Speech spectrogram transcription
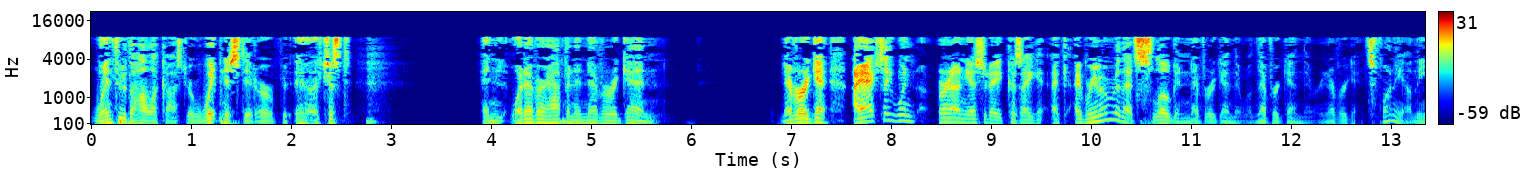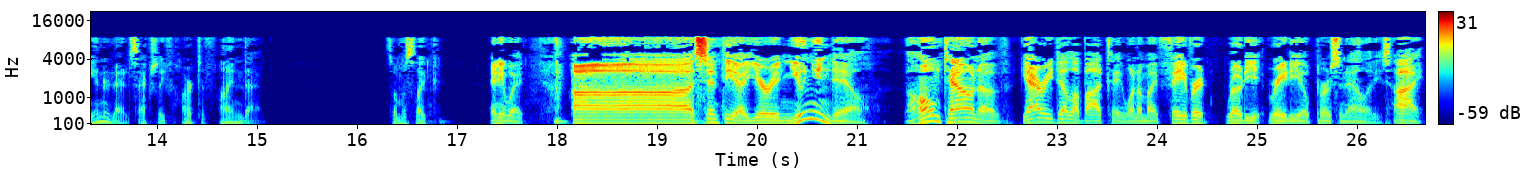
went through the Holocaust or witnessed it or, you know, just, and whatever happened and never again. Never again. I actually went around yesterday because I, I, I remember that slogan, never again, there will never again, there will never again. It's funny on the internet. It's actually hard to find that. It's almost like, anyway, uh, Cynthia, you're in Uniondale the hometown of Gary Dell'Abate, one of my favorite radio personalities. Hi.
